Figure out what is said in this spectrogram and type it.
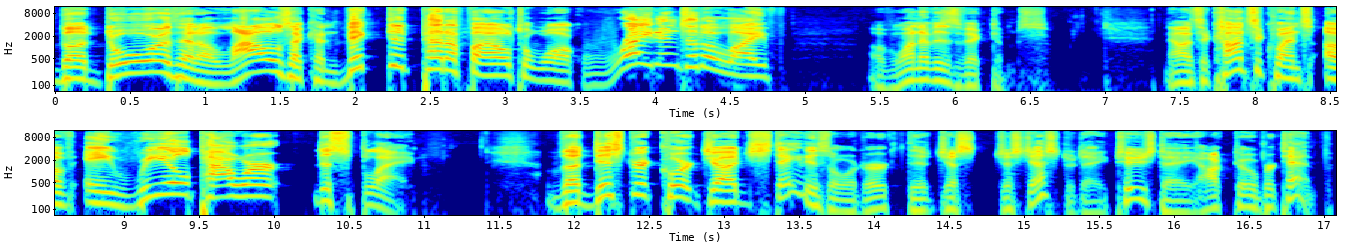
the door that allows a convicted pedophile to walk right into the life of one of his victims. Now, as a consequence of a real power display, the district court judge stayed his order just, just yesterday, Tuesday, October 10th.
